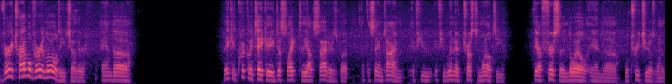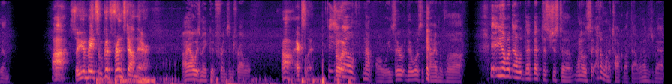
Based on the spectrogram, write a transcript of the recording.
very tribal, very loyal to each other, and uh, they can quickly take a dislike to the outsiders. But at the same time, if you if you win their trust and loyalty, they are fiercely loyal and uh, will treat you as one of them. Ah, so you made some good friends down there. I always make good friends in travel. Ah, excellent. So- well, not always. There there was a time of uh, you know what? no, That, that that's just uh, one of those. things- I don't want to talk about that one. That was bad.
